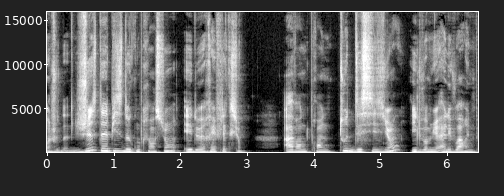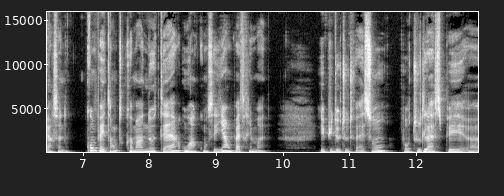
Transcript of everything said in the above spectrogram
moi, je vous donne juste des pistes de compréhension et de réflexion. Avant de prendre toute décision, il vaut mieux aller voir une personne compétente comme un notaire ou un conseiller en patrimoine. Et puis de toute façon, pour tout l'aspect euh,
